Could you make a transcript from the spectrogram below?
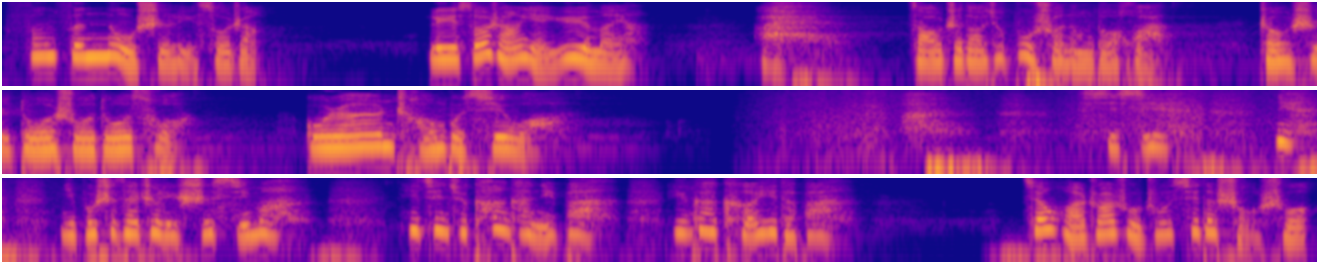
纷纷怒视李所长。李所长也郁闷呀，唉，早知道就不说那么多话了，正是多说多错，果然诚不欺我。西西，你你不是在这里实习吗？你进去看看你爸，应该可以的吧？江华抓住朱熹的手说：“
